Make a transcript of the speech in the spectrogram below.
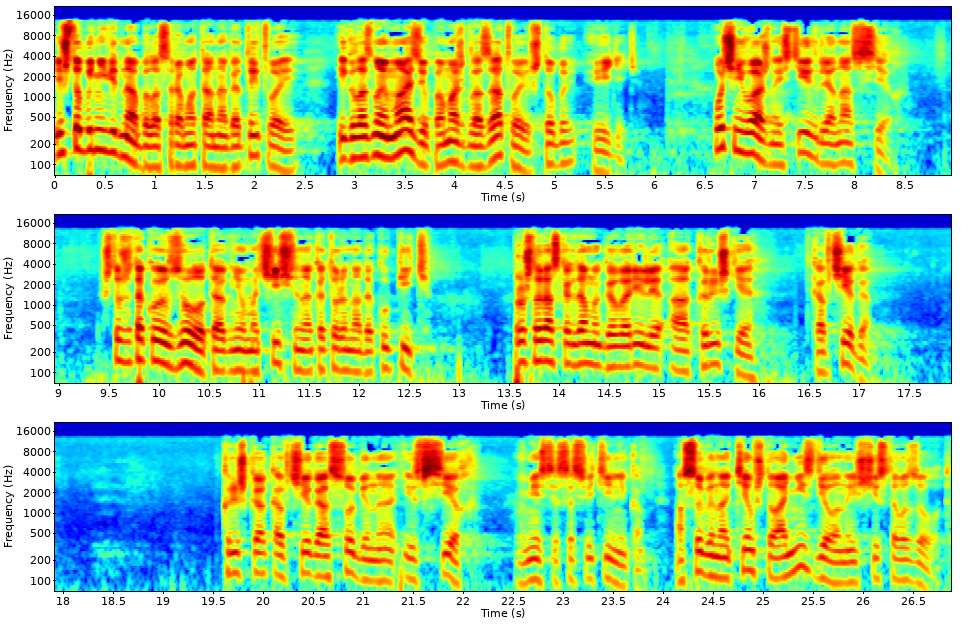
и чтобы не видна была срамота ноготы твоей, и глазной мазью помажь глаза твои, чтобы видеть. Очень важный стих для нас всех. Что же такое золото огнем очищено, которое надо купить? В прошлый раз, когда мы говорили о крышке ковчега, крышка ковчега особенно из всех вместе со светильником, особенно тем, что они сделаны из чистого золота.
